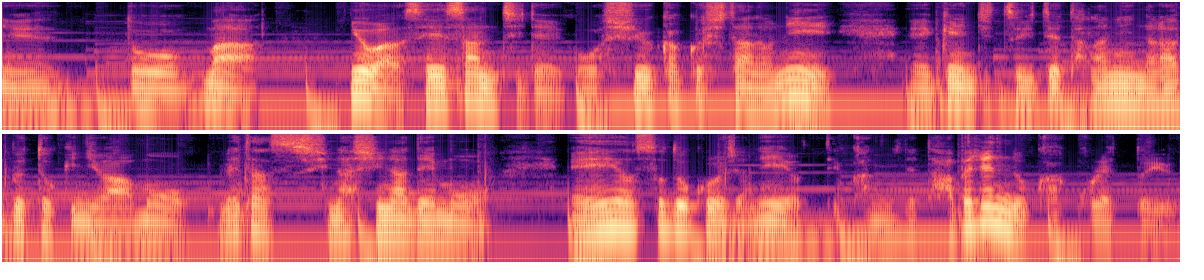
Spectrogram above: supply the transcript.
えっ、と、まあ、要は生産地でこう収穫したのに、え現地ついて棚に並ぶ時にはもうレタスしなしなでもう栄養素どころじゃねえよっていう感じで食べれんのかこれという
